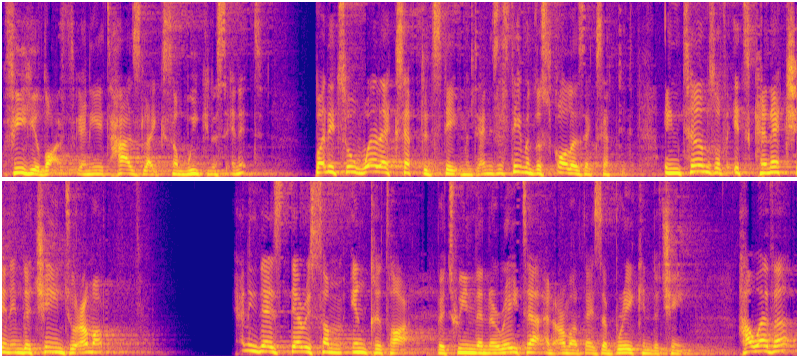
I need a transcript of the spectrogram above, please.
fihi ضعف, and it has like some weakness in it, but it's a well accepted statement, and it's a statement the scholars accepted. In terms of its connection in the chain to Umar, and there's, there is some inqita' between the narrator and Umar, there's a break in the chain. However,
